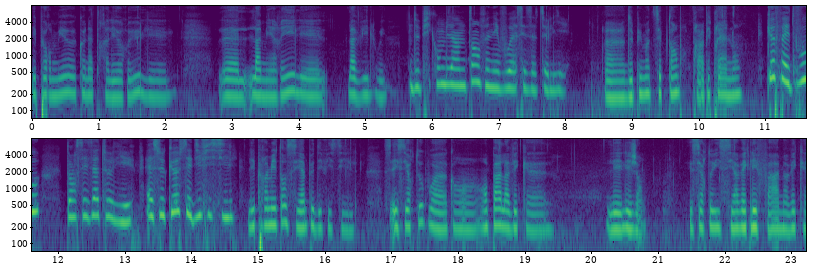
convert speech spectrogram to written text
et pour mieux connaître les rues, les, la mairie, la ville, oui. Depuis combien de temps venez-vous à ces ateliers? Euh, Depuis le mois de septembre, à peu près un an. Que faites-vous dans ces ateliers? Est-ce que c'est difficile? Les premiers temps, c'est un peu difficile. Et surtout euh, quand on parle avec euh, les, gens. Et surtout ici, avec les femmes, avec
